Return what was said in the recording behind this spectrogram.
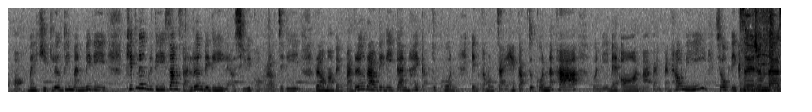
บๆออกไม่คิดเรื่องที่มันไม่ดี คิดเรื่องดีๆ สร้างสารรค์เรื่องดีๆ แล้วชีวิตของเราจะดี เรามาแบ่งปันเรื่องราวดีๆ กันให้กับทุกคน เป็นกำลังใจให้กับทุกคนนะคะ วันนี้แม่ออนมาแบ่งปันเท่านี้ โชคดี Decision as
